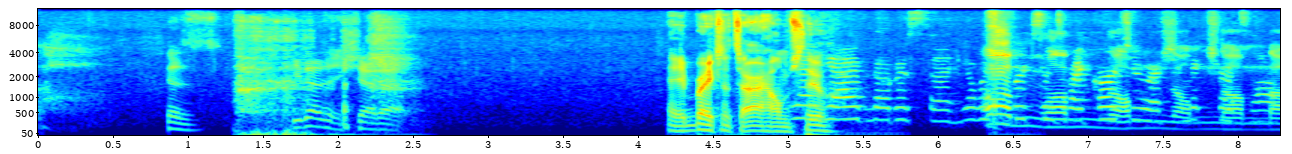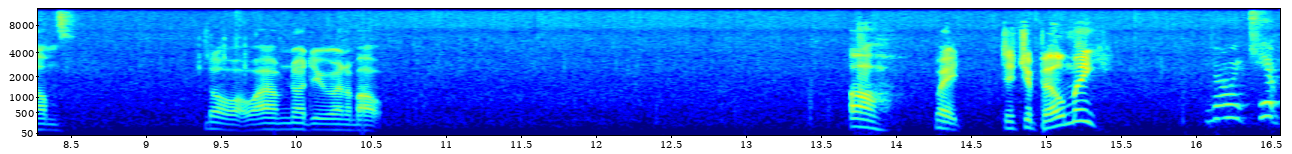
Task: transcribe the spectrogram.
Because he doesn't shut up. Hey, he breaks into our homes, Yeah, too. yeah, I've noticed that. He always Um, breaks into my car nom, too. I should um, make sure it's nom, nom. locked. No, I'm not doing about. Oh wait, did you bill me? No, I can't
